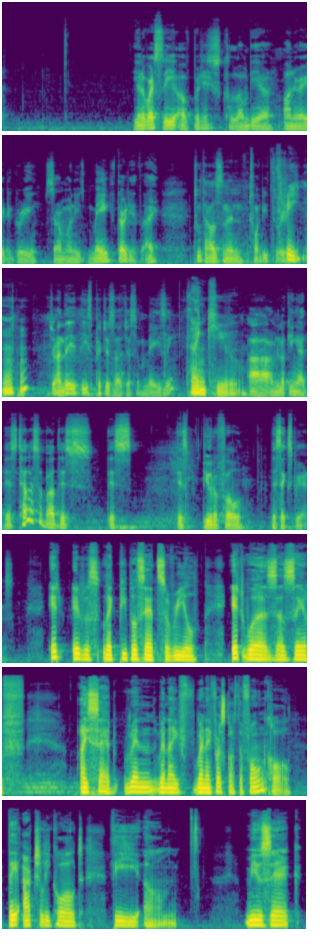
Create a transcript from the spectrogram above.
University of British Columbia honorary degree ceremonies, May 30th, I, 2023. Three. hmm Joan, they, these pictures are just amazing. Thank you. Uh, I'm looking at this. Tell us about this this this beautiful this experience. It it was like people said surreal. It was as if I said when when I when I first got the phone call, they actually called the um, music.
